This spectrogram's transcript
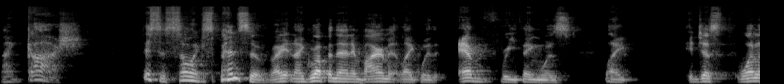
my gosh, this is so expensive, right? And I grew up in that environment, like with everything was like it just one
